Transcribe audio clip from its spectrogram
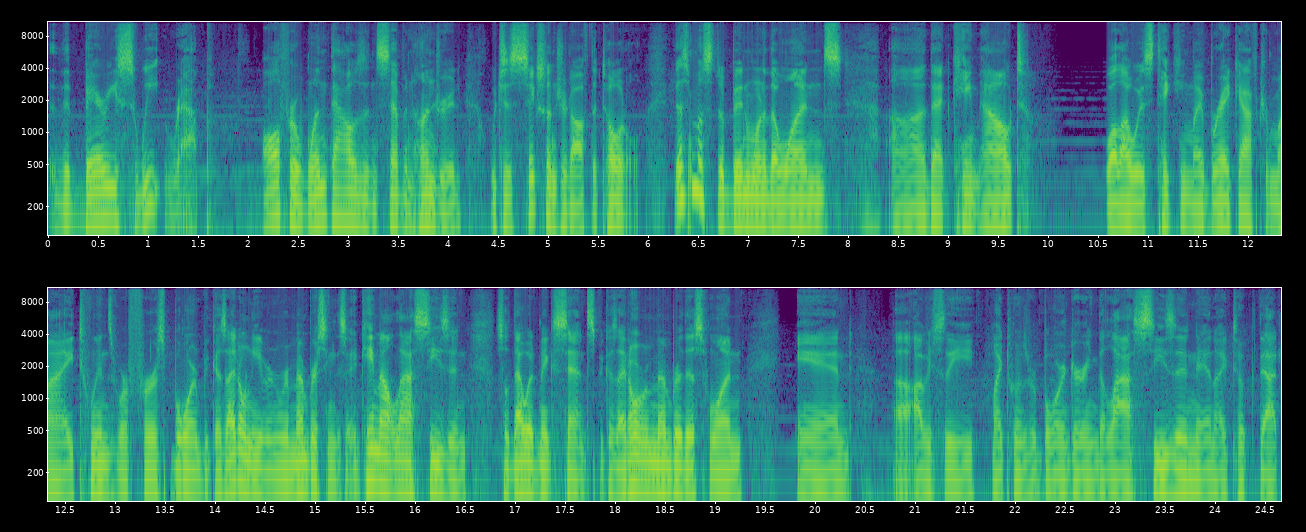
the Berry Sweet wrap, all for 1,700, which is 600 off the total. This must have been one of the ones uh, that came out while I was taking my break after my twins were first born because I don't even remember seeing this. It came out last season, so that would make sense because I don't remember this one. And uh, obviously, my twins were born during the last season, and I took that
